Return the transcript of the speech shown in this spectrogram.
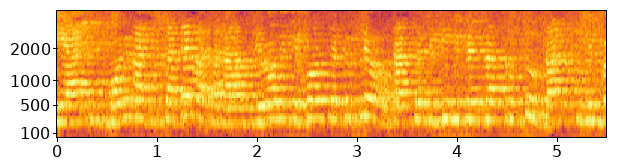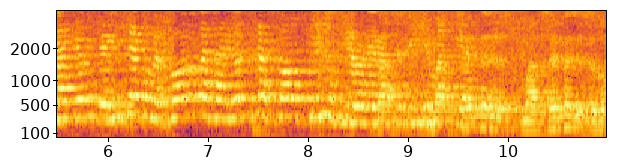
οι άλλοι μπορεί να τους κατέβασαν, αλλά πληρώνουν και φόρους επιπλέον. Τάξη ενδική με infrastructure, τάξη με μπάκερ. Εμείς έχουμε φόρο καθαριότητα φόρο κτηρίου, πληρώνει ένας Μας, μας, επιχειρηματία. έφερες, μας έφερες εδώ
